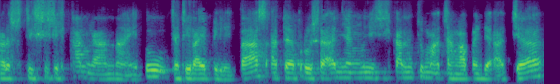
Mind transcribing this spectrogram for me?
harus disisihkan kan. Nah, itu jadi liabilitas. Ada perusahaan yang menyisihkan cuma jangka pendek aja,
